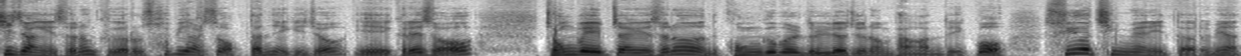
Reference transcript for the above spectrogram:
시장에서는 그거를 소비할 수 없다는 얘기죠. 예, 그래서 정부의 입장에서는 공급을 늘려주는 방안도 있고 수요 측면이 그러면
